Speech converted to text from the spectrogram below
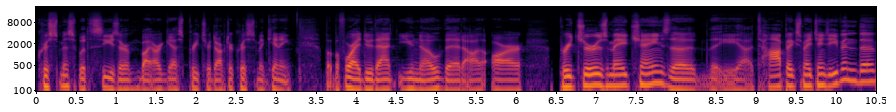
Christmas with Caesar by our guest preacher, Dr. Chris McKinney. But before I do that, you know that uh, our preachers may change the the uh, topics may change even the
